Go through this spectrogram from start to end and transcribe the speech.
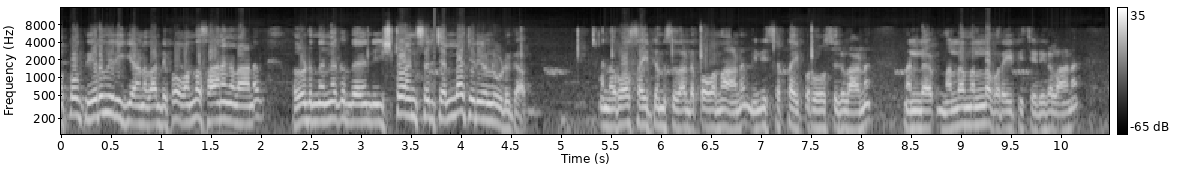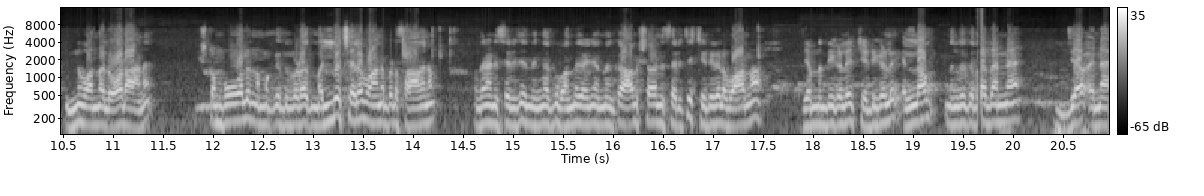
മൊത്തം തീർന്നിരിക്കുകയാണ്. അതുകൊണ്ട് ഇപ്പോൾ വന്ന സാധനങ്ങളാണ്. അതുകൊണ്ട് നിങ്ങൾക്ക് ഇഷ്ടം അനുസരിച്ച് എല്ലാ ചെടികളും എടുക്കാം. റോസ് ഐറ്റംസ് ഇതാണ്ട് ഇപ്പോൾ വന്നതാണ്. മിനിച്ചർ ടൈപ്പ് റോസുകളാണ്. നല്ല നല്ല നല്ല വെറൈറ്റി ചെടികളാണ്. ഇന്ന് വന്ന ലോഡാണ്. ഇഷ്ടംപോലെ നമുക്ക് ഇതിവിടെ വലിയ ചിലവാണ് ഇവിടെ സാധനം. അതിനനുസരിച്ച് നിങ്ങൾക്ക് വന്നു കഴിഞ്ഞാൽ നിങ്ങൾക്ക് ആവശ്യമനുസരിച്ച് ചെടികൾ വാങ്ങാം. ജമന്തികൾ ചെടികൾ എല്ലാം നിങ്ങൾക്ക് തന്നെ പിന്നെ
